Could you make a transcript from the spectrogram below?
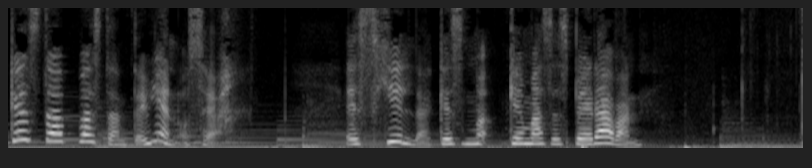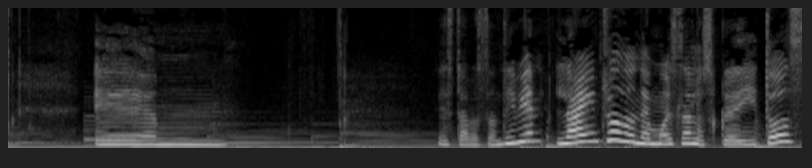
que está bastante bien, o sea, es Hilda, que es ¿qué más esperaban? Em, Está bastante bien. La intro donde muestran los créditos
